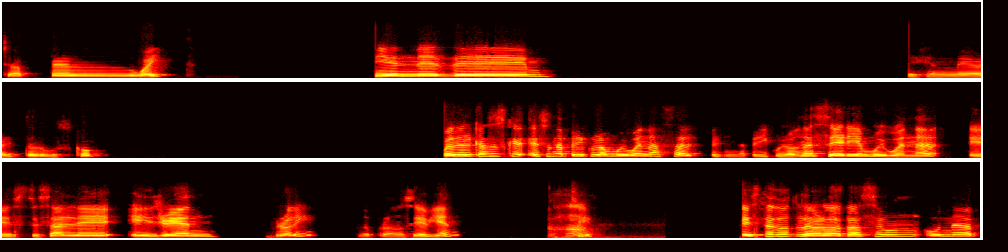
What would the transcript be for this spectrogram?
Chapel White. Viene de. Déjenme, ahorita lo busco. Bueno, el caso es que es una película muy buena, sal- una película, una serie muy buena. Este sale Adrian Brody, lo pronuncié bien. Ajá. Sí. Este dude, la verdad, hace un, una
